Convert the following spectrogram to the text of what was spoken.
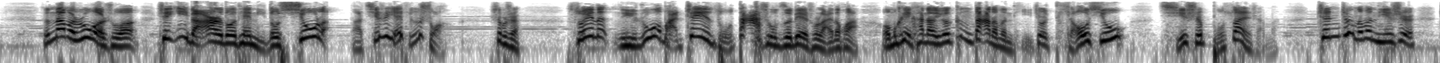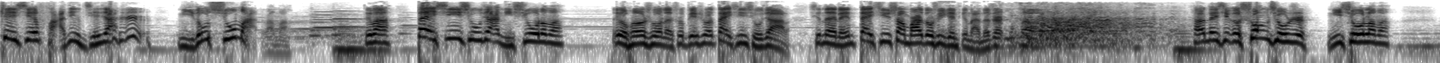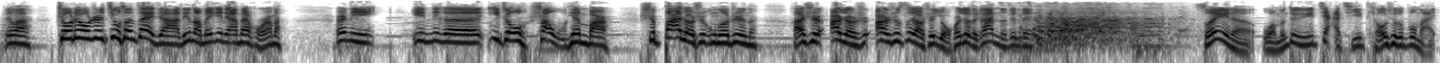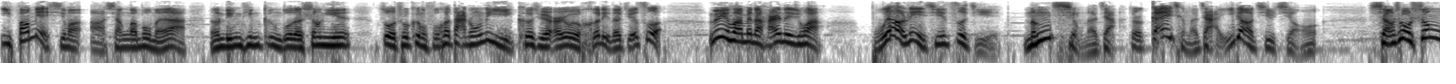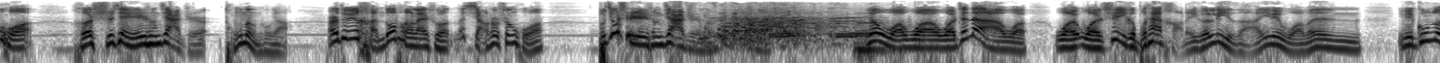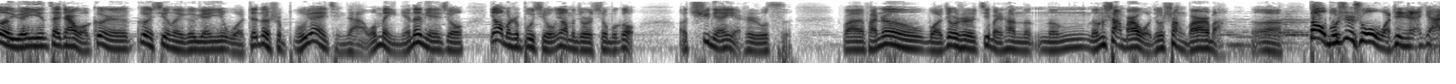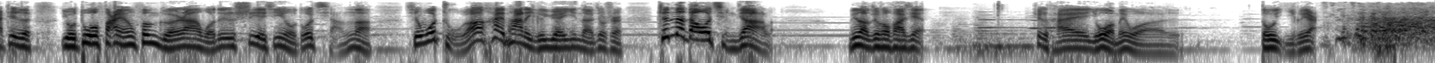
那么如果说这一百二十多天你都休了啊，其实也挺爽，是不是？所以呢，你如果把这组大数字列出来的话，我们可以看到一个更大的问题，就是调休其实不算什么，真正的问题是这些法定节假日你都休满了吗？对吧？带薪休假你休了吗？那有朋友说了，说别说带薪休假了，现在连带薪上班都是一件挺难的事儿啊。还有那些个双休日，你休了吗？对吧？周六日就算在家，领导没给你安排活吗？而你一那个一周上五天班，是八小时工作制呢，还是二小时二十四小时有活就得干呢？对不对？所以呢，我们对于假期调休的不满，一方面希望啊相关部门啊能聆听更多的声音，做出更符合大众利益、科学而又有合理的决策；另一方面呢，还是那句话，不要吝惜自己能请的假，就是该请的假一定要去请，享受生活和实现人生价值同等重要。而对于很多朋友来说，那享受生活不就是人生价值吗？你看我我我真的啊，我我我是一个不太好的一个例子啊，因为我们因为工作的原因，再加上我个人个性的一个原因，我真的是不愿意请假。我每年的年休，要么是不休，要么就是休不够。呃，去年也是如此。反反正我就是基本上能能能上班我就上班吧，呃，倒不是说我这人哎呀这个有多发扬风格啊，我这个事业心有多强啊。其实我主要害怕的一个原因呢，就是真的当我请假了，领导最后发现这个台有我没我都一个样儿。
